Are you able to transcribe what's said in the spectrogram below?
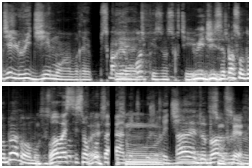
dit Luigi, moi, en vrai. Parce que euh, du coup, ils ont sorti. Luigi, c'est pas son copain non bon, Ouais, ouais, c'est son Ouais, copain, c'est mais du coup, son- j'aurais dit. Ah, et de euh, base. Son frère. euh,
